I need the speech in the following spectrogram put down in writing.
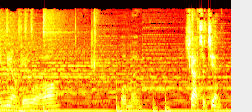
email 给我哦。我们。下次见。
